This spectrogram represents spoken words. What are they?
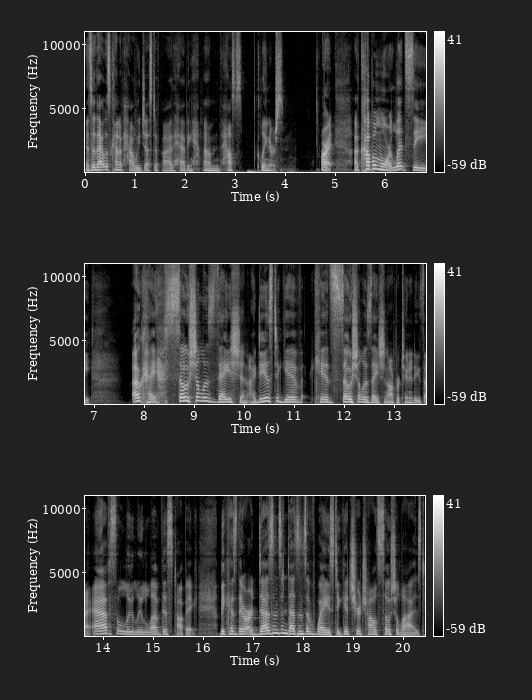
And so that was kind of how we justified having um, house cleaners. All right, a couple more. Let's see. Okay, socialization ideas to give kids socialization opportunities. I absolutely love this topic because there are dozens and dozens of ways to get your child socialized.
